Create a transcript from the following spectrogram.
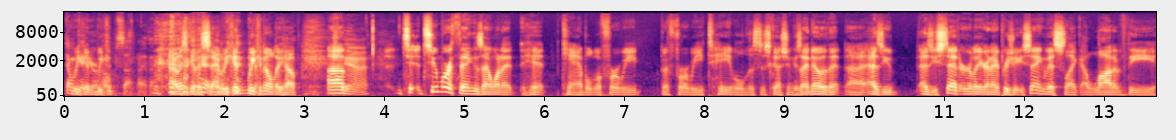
don't we get can, your we hopes can, up. I think. I was gonna say we can we can only hope. Um, yeah. T- two more things I want to hit Campbell before we before we table this discussion because I know that uh, as you as you said earlier, and I appreciate you saying this, like a lot of the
